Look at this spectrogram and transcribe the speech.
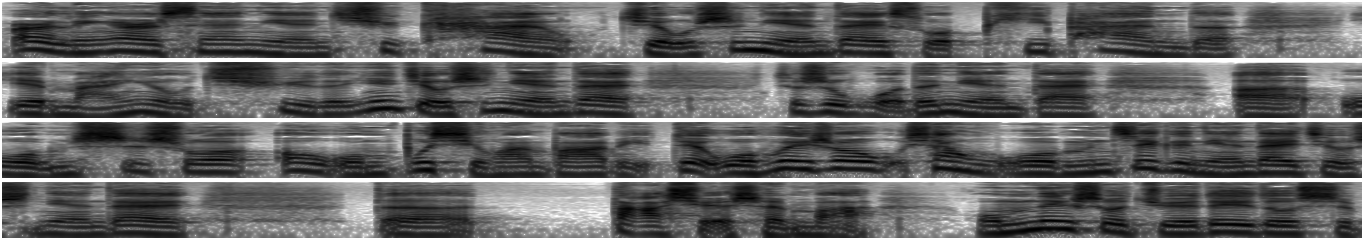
二零二三年去看九十年代所批判的也蛮有趣的。因为九十年代就是我的年代，呃，我们是说哦，我们不喜欢芭比。对，我会说，像我们这个年代九十年代的。大学生吧，我们那时候绝对都是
